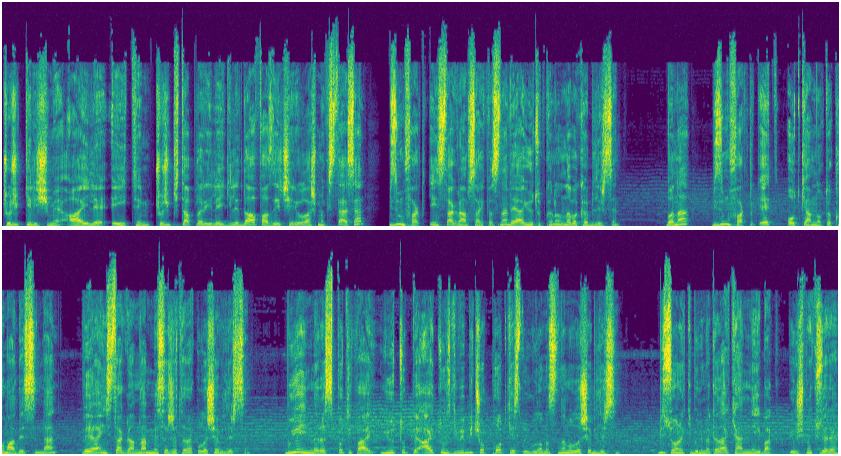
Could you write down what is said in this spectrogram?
Çocuk gelişimi, aile, eğitim, çocuk kitapları ile ilgili daha fazla içeriğe ulaşmak istersen bizim ufaklık Instagram sayfasına veya YouTube kanalına bakabilirsin. Bana bizim ufaklık et otcam.com adresinden veya Instagram'dan mesaj atarak ulaşabilirsin. Bu yayınlara Spotify, YouTube ve iTunes gibi birçok podcast uygulamasından ulaşabilirsin. Bir sonraki bölüme kadar kendine iyi bak. Görüşmek üzere.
